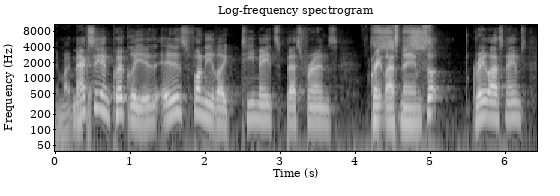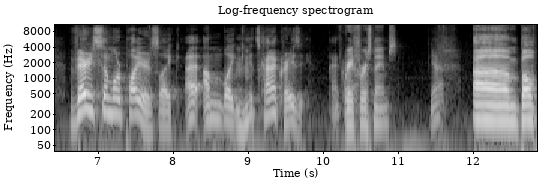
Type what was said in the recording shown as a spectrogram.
He might make it. Maxey and Quickley, it, it is funny. Like teammates, best friends, Great last names. so- great last names. Very similar players. Like I, I'm like, Mm-hmm. it's kind of crazy. Kinda Great crazy. first names. Yeah. Um, both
